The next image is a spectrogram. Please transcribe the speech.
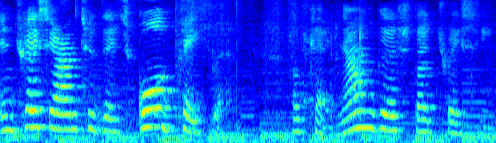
And trace it onto this gold paper. Okay, now I'm gonna start tracing.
